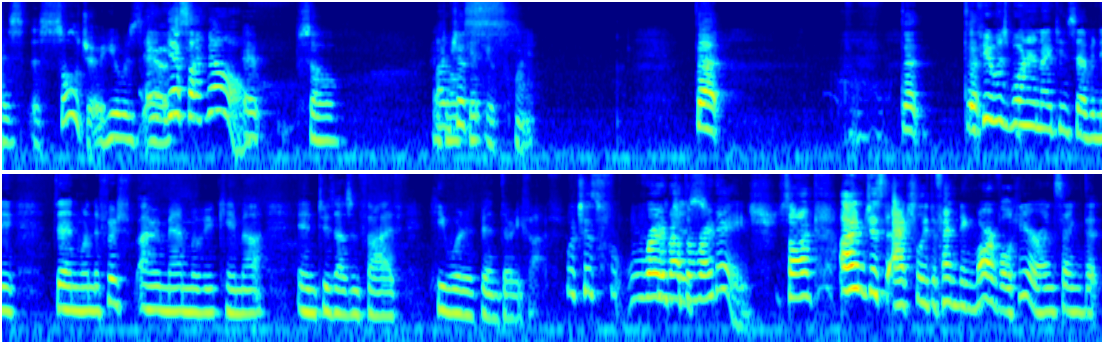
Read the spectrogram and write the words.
as a soldier he was there yes, I know uh, so i I'm don't get your point that. That. if he was born in 1970 then when the first iron man movie came out in 2005 he would have been 35 which is right Which about is- the right age. So I'm I'm just actually defending Marvel here and saying that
